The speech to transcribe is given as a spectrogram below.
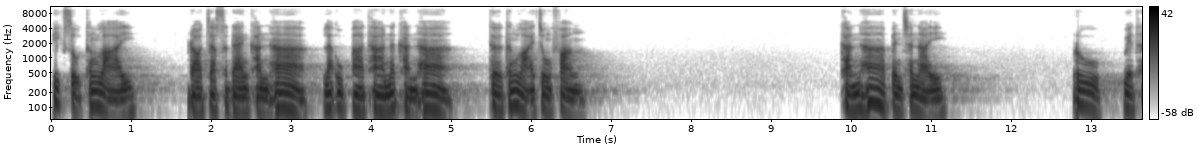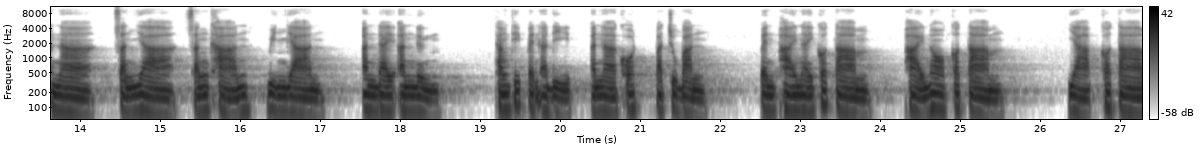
ภิกษุทั้งหลาย เราจะแสดงขันห้าและอุปาทานขันห้า เธอทั้งหลายจงฟัง ขันห้าเป็นไฉนรูป เวทนา สัญญา สังขาร วิญญาณ อันใดอันหนึ่ง ทั้งที่เป็นอดีต อนาคต ปัจจุบัน เป็นภายในก็ตาม ภายนอกก็ตาม หยาบก็ตาม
